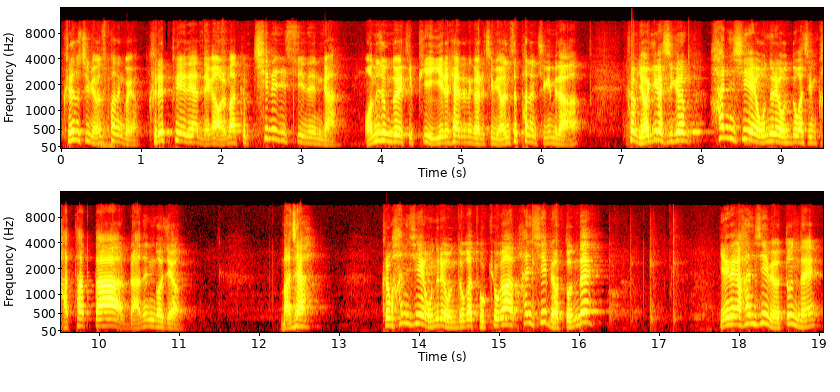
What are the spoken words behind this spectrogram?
그래서 지금 연습하는 거예요. 그래프에 대한 내가 얼만큼 친해질 수 있는가, 어느 정도의 깊이의 이해를 해야 되는가를 지금 연습하는 중입니다. 그럼 여기가 지금 1시에 오늘의 온도가 지금 같았다라는 거죠. 맞아. 그럼 1시에 오늘의 온도가 도쿄가 1시에 몇 도인데? 얘네가 1시에 몇 도인데?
